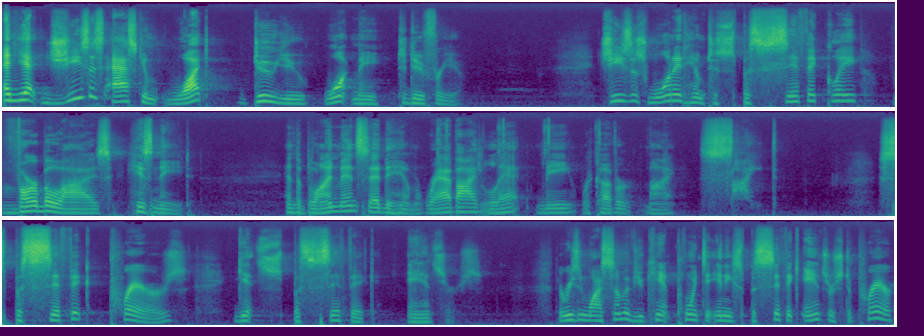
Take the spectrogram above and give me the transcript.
And yet, Jesus asked him, What do you want me to do for you? Jesus wanted him to specifically verbalize his need. And the blind man said to him, Rabbi, let me recover my sight specific prayers get specific answers. The reason why some of you can't point to any specific answers to prayer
